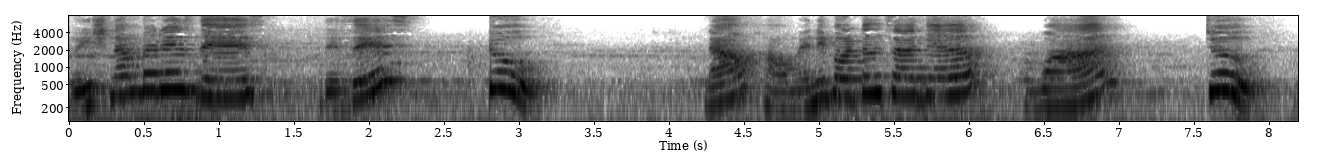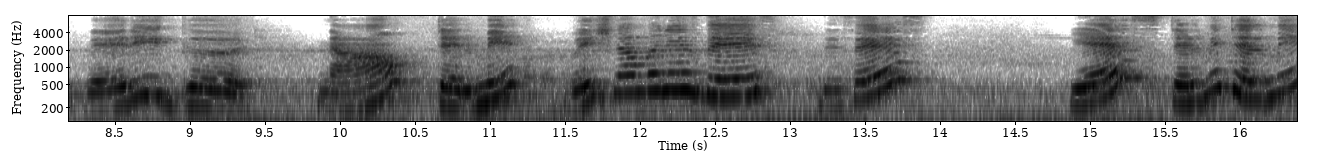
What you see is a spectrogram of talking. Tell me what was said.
which number is this? This is 2. Now how many bottles are there? 1, 2. Very good. Now tell me which number is this? This is? Yes, tell me, tell me.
